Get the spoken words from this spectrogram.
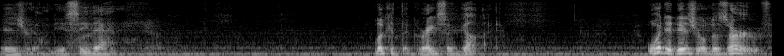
Israel. Do you see that? Look at the grace of God. What did Israel deserve?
